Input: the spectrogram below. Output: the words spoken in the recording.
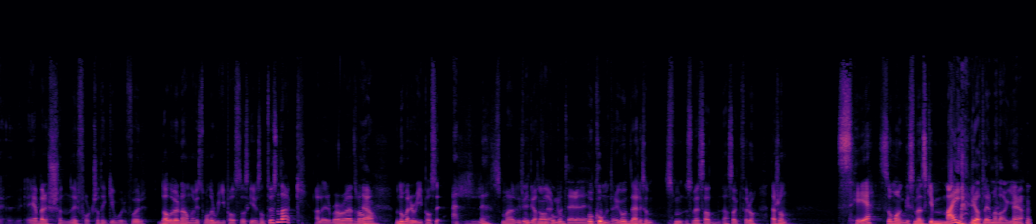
eh, jeg bare skjønner fortsatt ikke hvorfor Det hadde vært annet hvis de hadde repostet og skrevet sånn 'tusen takk', eller bla, bla, bla, ja. Men nå bare reposter alle som har liksom Uten gratulert dem. Og kommentere engang. Det er liksom, som, som jeg sa, har sagt før òg, det er sånn Se så mange som ønsker meg gratulerer med dagen. Ja.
